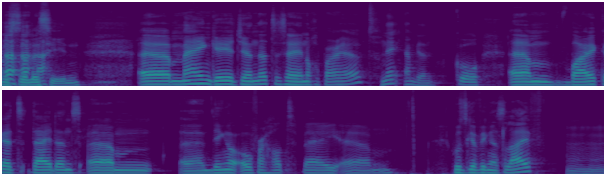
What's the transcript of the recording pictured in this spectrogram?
we zullen zien. Eh, mijn gay agenda, tenzij je nog een paar hebt. Nee, I'm done. Cool. Ehm, waar ik het tijdens ehm, eh, dingen over had bij ehm, Who's Giving Us Life. Mhm.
